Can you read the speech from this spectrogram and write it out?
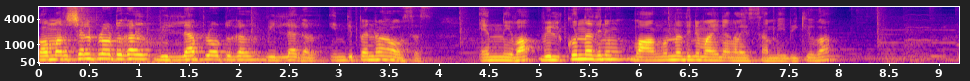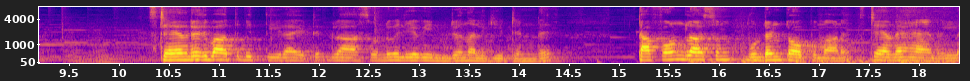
കൊമേർഷ്യൽ പ്ലോട്ടുകൾ വില്ല പ്ലോട്ടുകൾ വില്ലകൾ ഇൻഡിപെൻഡന്റ് ഹൗസസ് എന്നിവ വിൽക്കുന്നതിനും വാങ്ങുന്നതിനുമായി ഞങ്ങളെ സമീപിക്കുക. സ്റ്റേറിന്റെ ഒരു ഭാഗത്ത് ഭിത്തിയിലായിട്ട് ഗ്ലാസ് കൊണ്ട് വലിയ വിൻഡോ നൽകിയിട്ടുണ്ട്. ടഫോൺ ഗ്ലാസും വുഡൻ ടോപ്പുമാണ് സ്റ്റെയറിന്റെ ഹാൻഡിലിൽ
